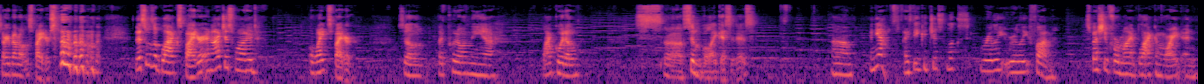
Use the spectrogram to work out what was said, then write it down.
sorry about all the spiders. this was a black spider and I just wanted a white spider. So I put on the uh, Black Widow uh, symbol, I guess it is. Um, and yeah, I think it just looks really, really fun. Especially for my black and white and,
